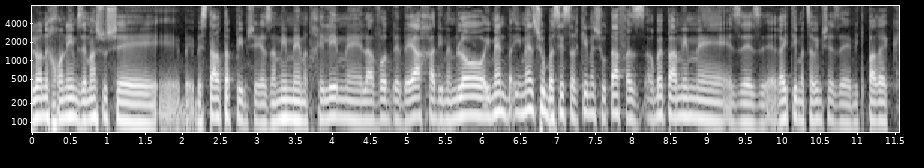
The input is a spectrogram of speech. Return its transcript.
לא נכונים זה משהו שבסטארט-אפים שיזמים אה, מתחילים אה, לעבוד ביחד, אם הם לא, אם אין, אם איזשהו בסיס ערכי משותף, אז הרבה פעמים זה, זה, ראיתי מצבים שזה מתפרק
